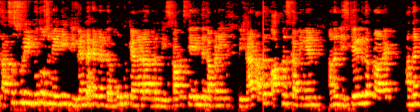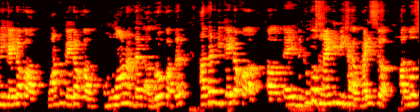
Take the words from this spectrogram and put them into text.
successfully in 2018 we went ahead and moved to Canada then we started scaling the company. We had other partners coming in and then we scaled the product and then we kind of uh, want to kind of uh, move on and then uh, grow further. And then we kind of uh, uh, in 2019 we have raised uh, almost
